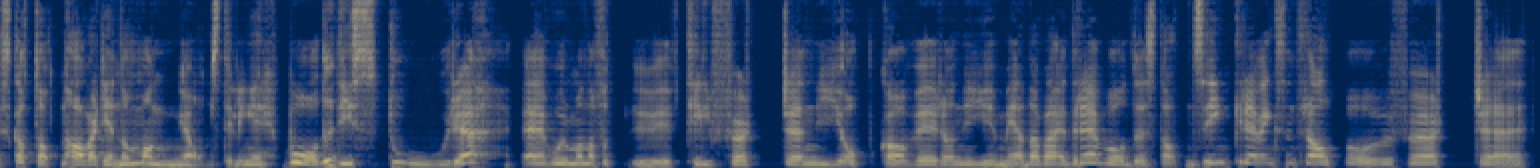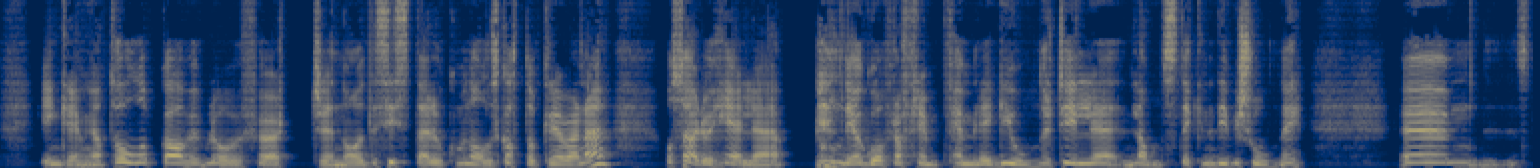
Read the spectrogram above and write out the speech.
Skatteetaten har vært gjennom mange omstillinger. Både de store, eh, hvor man har fått eh, tilført eh, nye oppgaver og nye medarbeidere. Både Statens innkrevingssentral ble overført, innkreving av tolloppgaver ble overført. Nå det siste er de kommunale skatteoppkreverne. Og så er det jo hele det å gå fra fem regioner til landsdekkende divisjoner. Ehm,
